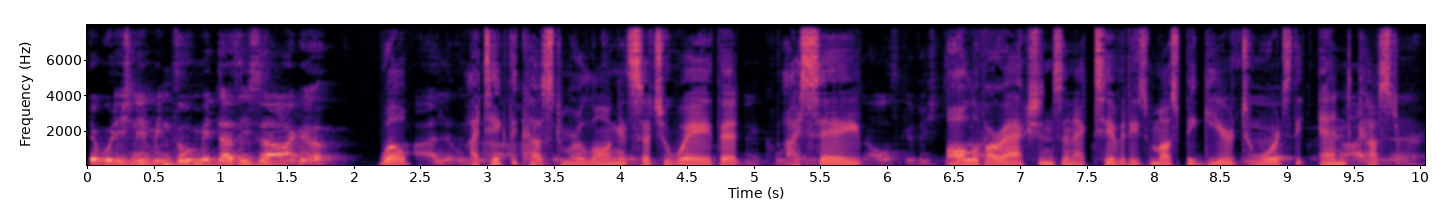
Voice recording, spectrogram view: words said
Ja gut, ich nehme ihn so mit, dass ich sage, Well, I take the customer along in such a way that I say all of our actions and activities must be geared towards the end customer.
